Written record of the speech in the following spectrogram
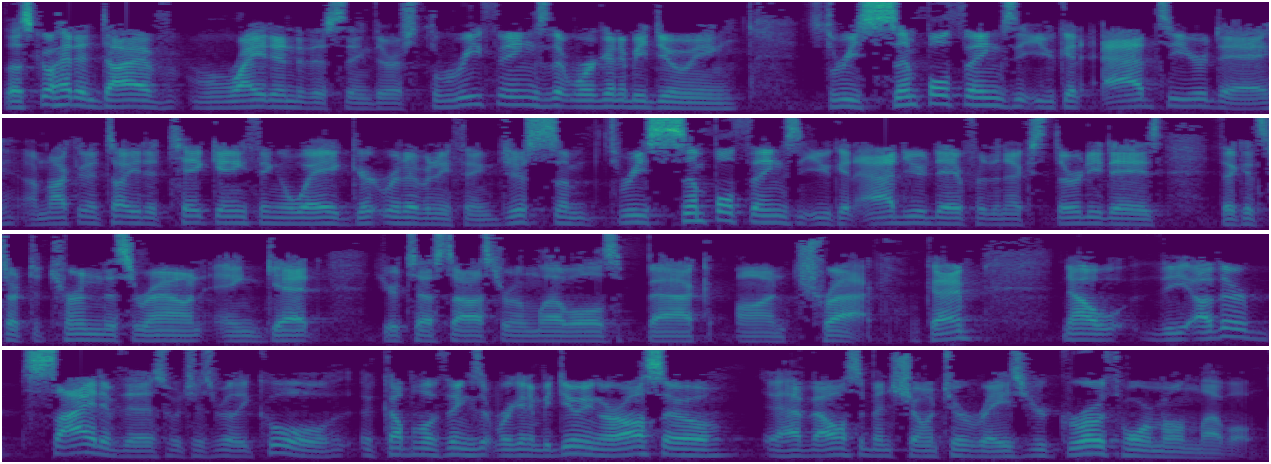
let's go ahead and dive right into this thing. There's three things that we're going to be doing, three simple things that you can add to your day. I'm not going to tell you to take anything away, get rid of anything, just some three simple things that you can add to your day for the next 30 days that can start to turn this around and get your testosterone levels back on track. Okay? Now, the other side of this, which is really cool, a couple of things that we're going to be doing are also have also been shown to raise your growth hormone level.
